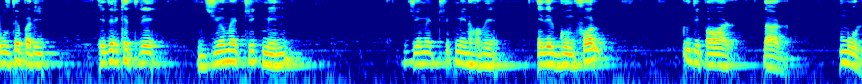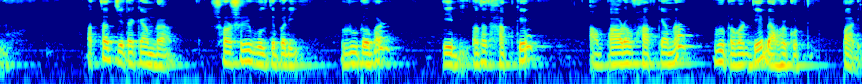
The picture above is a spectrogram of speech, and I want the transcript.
বলতে পারি এদের ক্ষেত্রে জিওমেট্রিক মিন জিওমেট্রিক মিন হবে এদের গুণফল টু দি পাওয়ার তার মূল। অর্থাৎ যেটাকে আমরা সরাসরি বলতে পারি রুট ওভার এ বি অর্থাৎ হাফকে পাওয়ার অফ হাফকে আমরা রুট ওভার দিয়ে ব্যবহার করতে পারি।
